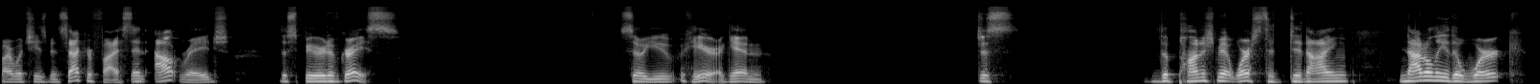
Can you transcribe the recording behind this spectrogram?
by which he has been sacrificed and outraged the spirit of grace? So you here again, just the punishment worse to denying not only the work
